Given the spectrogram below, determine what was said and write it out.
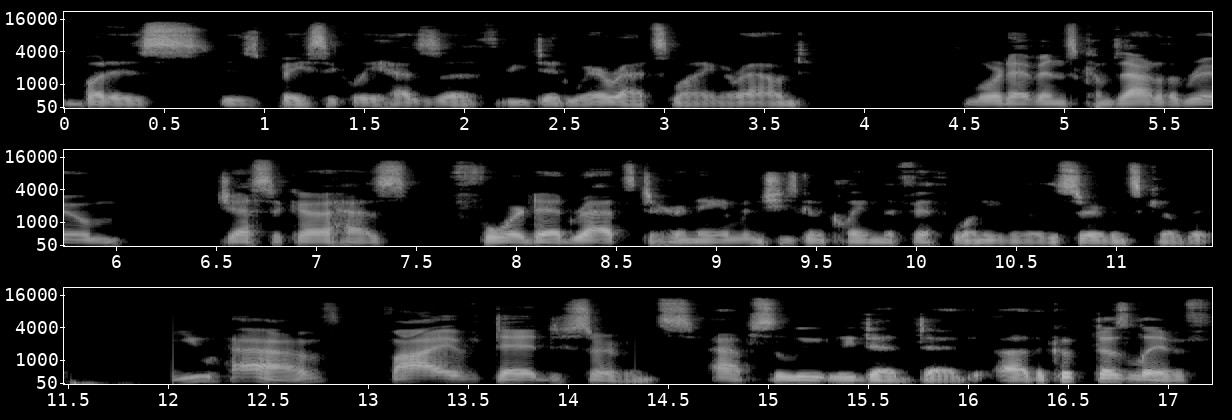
but is is basically has uh, three dead were rats lying around. Lord Evans comes out of the room. Jessica has four dead rats to her name, and she's going to claim the fifth one, even though the servants killed it. You have five dead servants, absolutely dead, dead. Uh, the cook does live,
